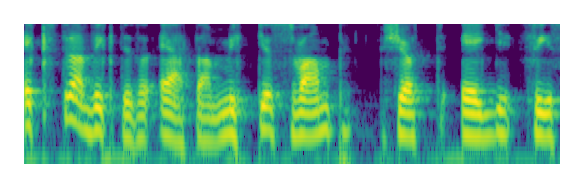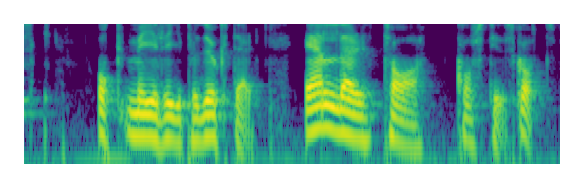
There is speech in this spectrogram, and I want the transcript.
extra viktigt att äta mycket svamp, kött, ägg, fisk och mejeriprodukter. Eller ta kosttillskott.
